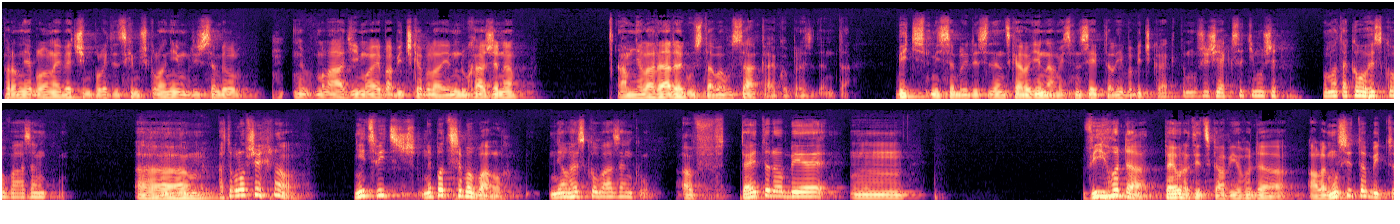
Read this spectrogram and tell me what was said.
Pro mě bylo největším politickým školením, když jsem byl v mládí, moje babička byla jednoduchá žena a měla ráda Gustava Husáka jako prezidenta. Byť my jsme byli disidentská rodina, my jsme se jí ptali, babičko, jak to můžeš, jak se ti může, on má takovou hezkou vázanku. Um, a to bylo všechno. Nic víc nepotřeboval. Měl hezkou vázanku. A v této době mm, výhoda, teoretická výhoda, ale musí to být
